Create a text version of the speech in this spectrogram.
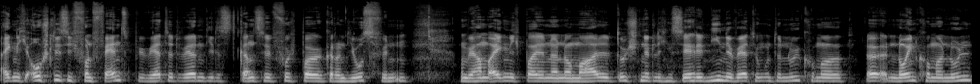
eigentlich ausschließlich von Fans bewertet werden, die das Ganze furchtbar grandios finden. Und wir haben eigentlich bei einer normal durchschnittlichen Serie nie eine Wertung unter 9,0.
